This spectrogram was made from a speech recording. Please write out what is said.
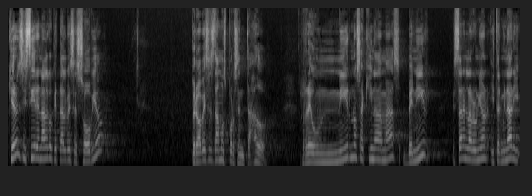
quiero insistir en algo que tal vez es obvio, pero a veces damos por sentado. Reunirnos aquí nada más, venir, estar en la reunión y terminar y...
